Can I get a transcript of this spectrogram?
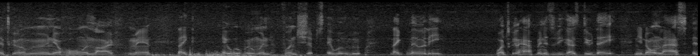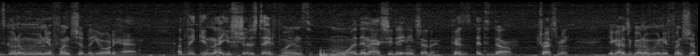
It's gonna ruin your whole life, man. Like it will ruin friendships. It would like literally what's gonna happen is if you guys do date and you don't last, it's gonna ruin your friendship that you already had. I'm thinking that you should have stayed friends more than actually dating each other. Because it's dumb. Trust me. You guys are going to ruin your friendship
